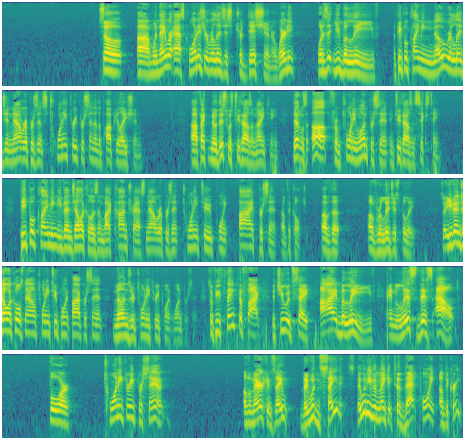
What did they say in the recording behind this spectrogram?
So um, when they were asked, "What is your religious tradition?" or "Where do you, what is it you believe?" the people claiming no religion now represents 23% of the population. Uh, in fact, no, this was 2019. That was up from 21% in 2016. People claiming evangelicalism, by contrast, now represent 22.5% of the culture, of, the, of religious belief. So evangelicals now 22.5%, nones are 23.1%. So if you think the fact that you would say, I believe, and list this out for 23% of Americans, they, they wouldn't say this. They wouldn't even make it to that point of the creed.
